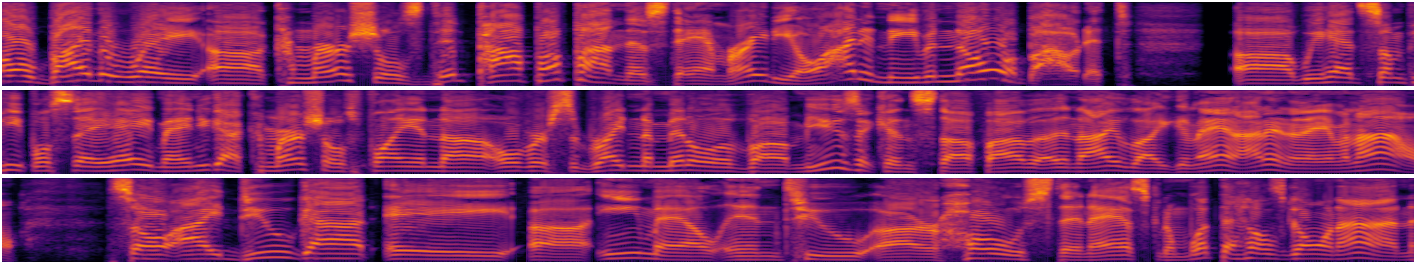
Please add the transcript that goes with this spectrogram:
Oh, by the way, uh, commercials did pop up on this damn radio. I didn't even know about it. Uh, we had some people say, "Hey, man, you got commercials playing uh, over right in the middle of uh, music and stuff," I, and I like, man, I didn't even know. So I do got a uh, email into our host and asking him what the hell's going on,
